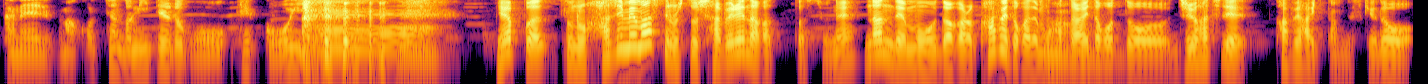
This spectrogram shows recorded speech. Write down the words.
かね、まこっちゃんと似てるとこ結構多いね。え やっぱ、その、初めましての人と喋れなかったですよね。なんでもう、だからカフェとかでも働いたこと、18でカフェ入ったんですけど、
